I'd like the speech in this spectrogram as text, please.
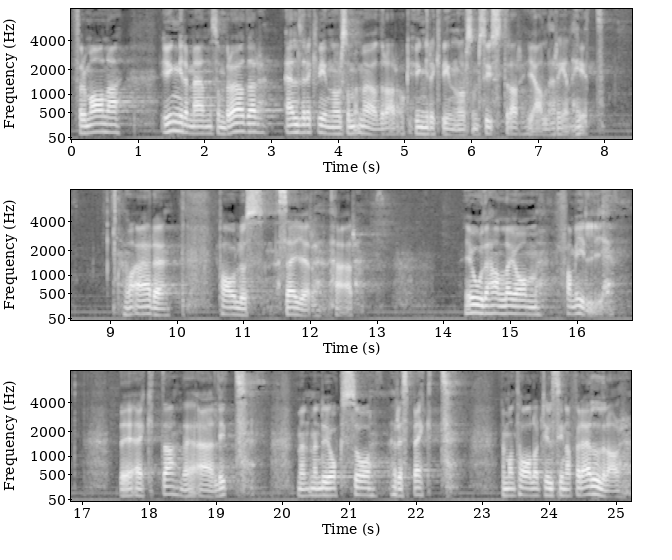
Förmana yngre män som bröder, äldre kvinnor som mödrar och yngre kvinnor som systrar i all renhet. Vad är det Paulus säger här? Jo, det handlar ju om familj. Det är äkta, det är ärligt. Men, men det är också respekt när man talar till sina föräldrar.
